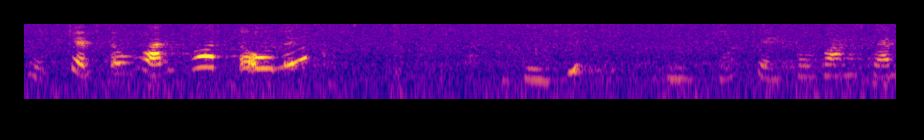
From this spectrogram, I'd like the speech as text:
หัวแก่นตะวันพ่อโตแล้วดูสิหัวแก่นตะวันกัน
